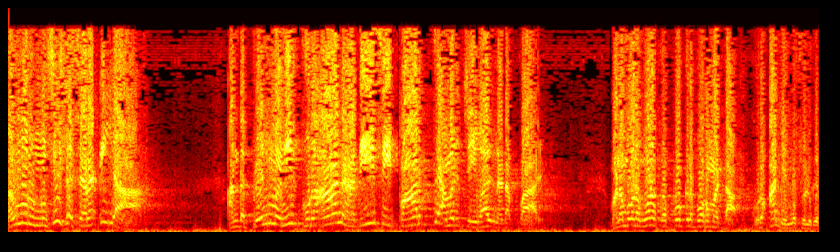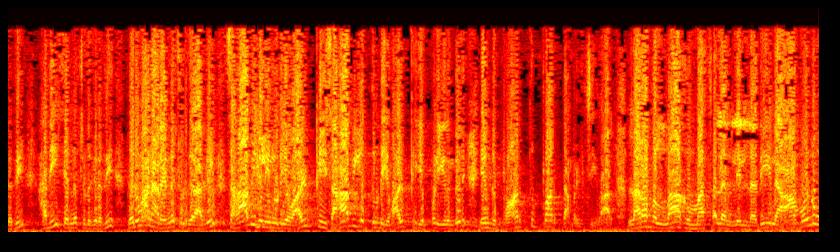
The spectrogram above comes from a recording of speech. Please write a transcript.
தன்னுரு நுசூச ஷரஇயா அந்த பெண்மணி குர்ஆன் ஹதீஸை பார்த்து அமல் செய்வாள் நடப்பாள். மனம் போன போன போக்குல போக மாட்டா. குர்ஆன் என்ன சொல்கிறது ஹதீஸ் என்ன சொல்கிறது பெருமானார் என்ன சொல்கிறார்கள் சஹாபிகளினுடைய வாழ்க்கை சஹாபியத்தினுடைய வாழ்க்கை எப்படி இருந்தது என்று பார்த்து பார்த்து அமல் செய்வார். லரபல்லாஹு மஸலன் லில்லதீன ஆமனு.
